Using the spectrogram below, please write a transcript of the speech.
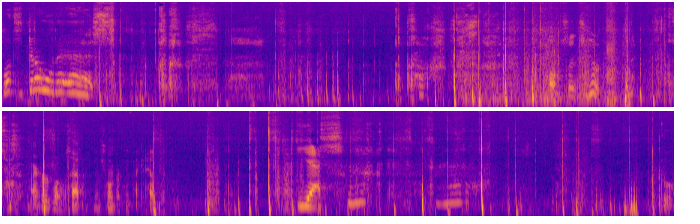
Let's do this! Oh, since you're good, I heard what was happening. I was wondering if I could help. Yes. Cool.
